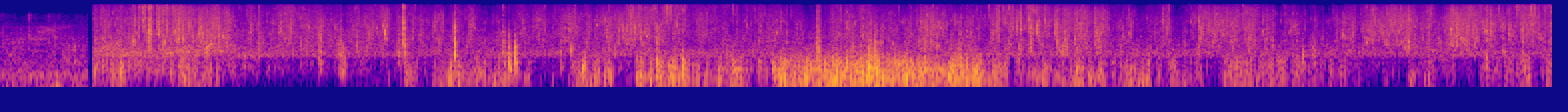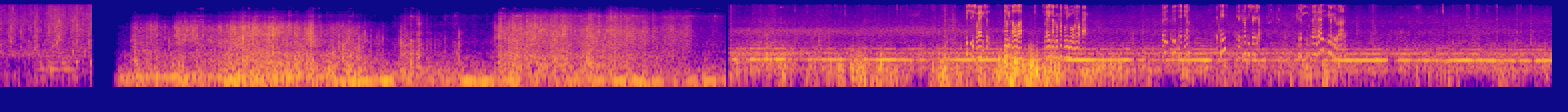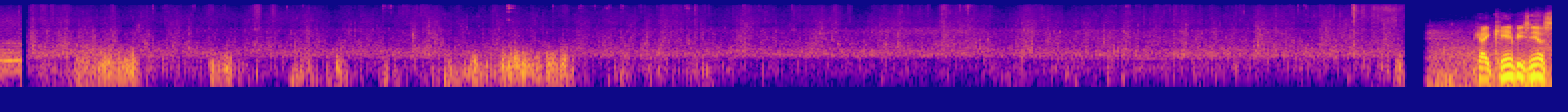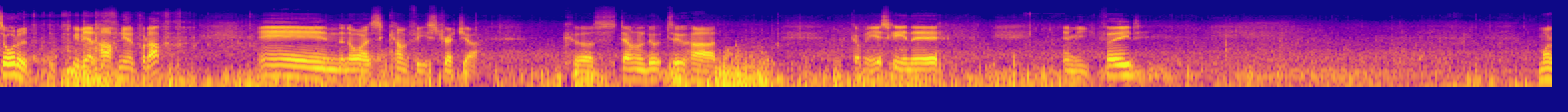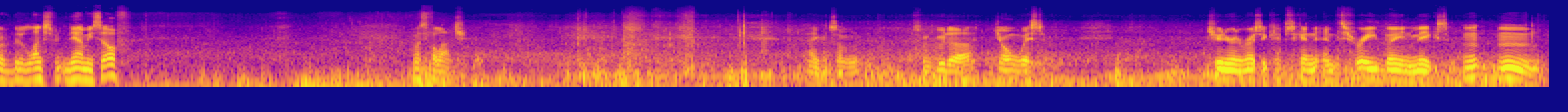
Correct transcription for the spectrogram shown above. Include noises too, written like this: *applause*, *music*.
Okay, campy's now sorted. Maybe about half an hour to put up. And a nice comfy stretcher. Cause don't want to do it too hard. Got my esky in there and me feed. Might have a bit of lunch now myself. What's for lunch? Okay, got some some good uh, John West tuna and roasted capsicum and three bean mix. Mm-mm.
